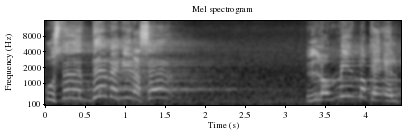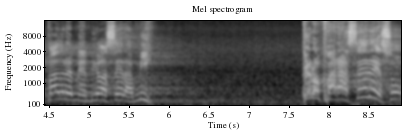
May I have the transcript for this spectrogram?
ustedes deben ir a hacer lo mismo que el Padre me envió a hacer a mí. Pero para hacer eso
